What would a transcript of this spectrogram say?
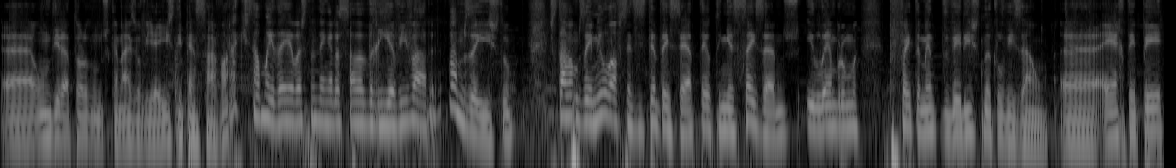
eh, um diretor de um dos canais ouvia isto e pensava, ora, aqui está uma ideia bastante engraçada de reavivar. Vamos a isto. Estávamos em 1977, eu tinha 6 anos e lembro-me perfeitamente de ver isto na televisão. Eh, a RTP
